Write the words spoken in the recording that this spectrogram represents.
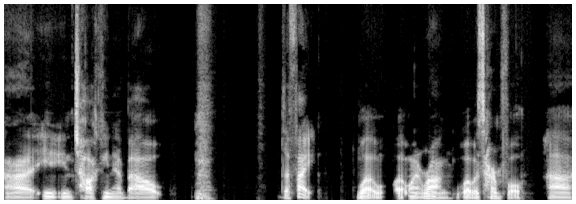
uh, in, in talking about the fight, what what went wrong, what was harmful. Uh,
